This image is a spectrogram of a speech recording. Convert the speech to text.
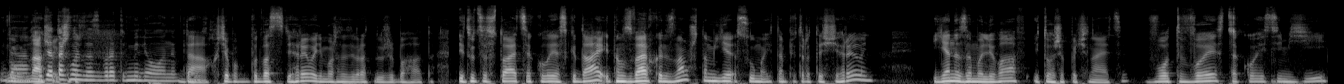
Да. ну Хоча так можна збирати мільйони. Да, просто. хоча по 20 гривень можна зібрати дуже багато. І тут ця ситуація, коли я скидаю, і там зверху я не знав, що там є сума, і там півтора тисячі гривень. І я не замалював, і теж починається. От ви з такої сім'ї,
